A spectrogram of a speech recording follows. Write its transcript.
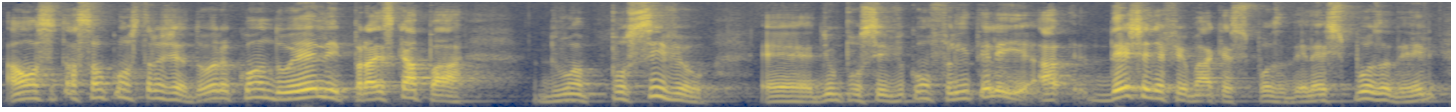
a uma situação constrangedora quando ele, para escapar de uma possível é, de um possível conflito, ele deixa de afirmar que a esposa dele é a esposa dele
